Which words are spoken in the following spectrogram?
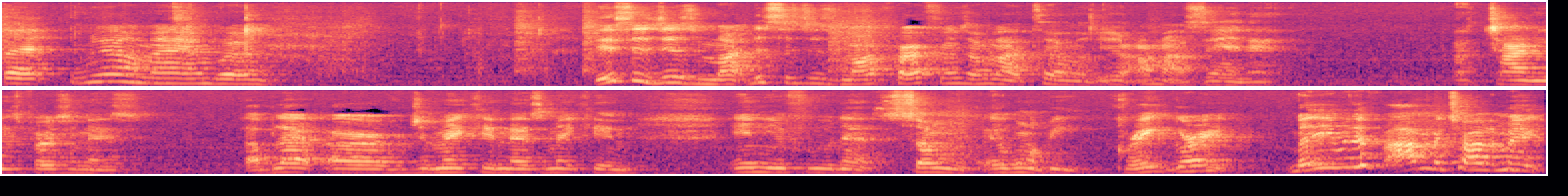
but Yeah, man, but this is just my this is just my preference. I'm not telling you. I'm not saying that a Chinese person that's a black or Jamaican that's making Indian food that some it won't be great, great. But even if I'm gonna try to make,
